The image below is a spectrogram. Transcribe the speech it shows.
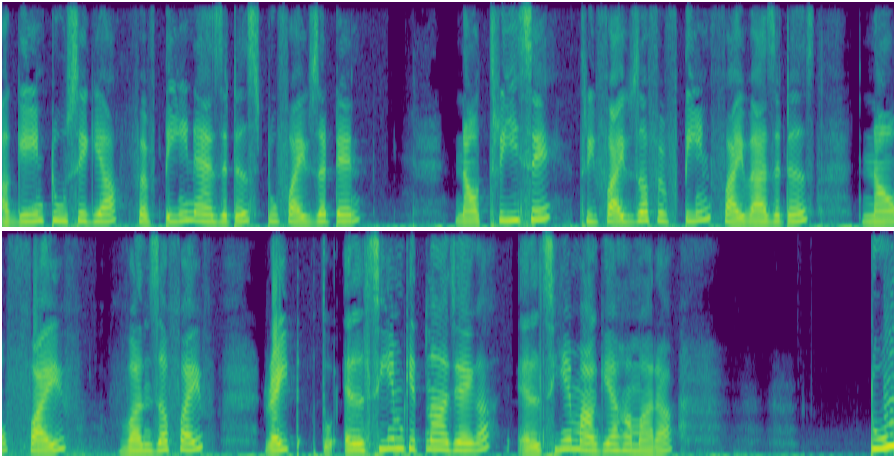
अगेन टू से गया 15 as it is two five ज़ टेन नाउ थ्री से थ्री फाइव ज़ fifteen five as it is now five one ज़ फाइव राइट तो एलसीएम कितना आ जाएगा? एलसीएम आ गया हमारा टू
